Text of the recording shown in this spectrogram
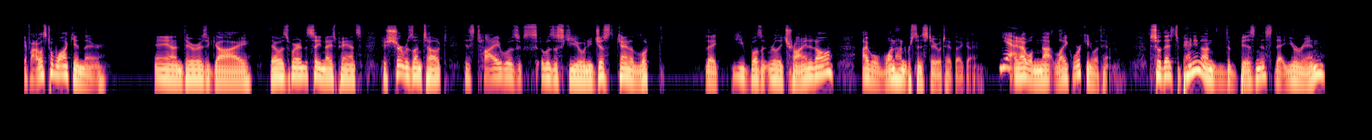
if I was to walk in there, and there was a guy that was wearing the say nice pants, his shirt was untucked, his tie was was askew, and he just kind of looked like he wasn't really trying at all, I will 100% stereotype that guy Yeah. and I will not like working with him. So that's depending on the business that you're in,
